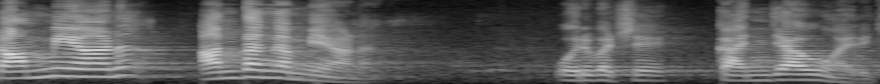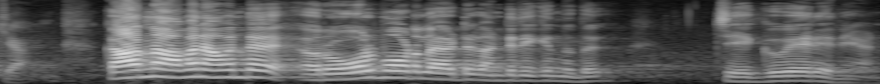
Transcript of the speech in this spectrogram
കമ്മിയാണ് അന്തം കമ്മിയാണ്. ഒരുപക്ഷെ കഞ്ചാവുമായിരിക്കാം കാരണം അവൻ അവന്റെ റോൾ മോഡലായിട്ട് കണ്ടിരിക്കുന്നത് ചെഗുവേരനെയാണ്.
